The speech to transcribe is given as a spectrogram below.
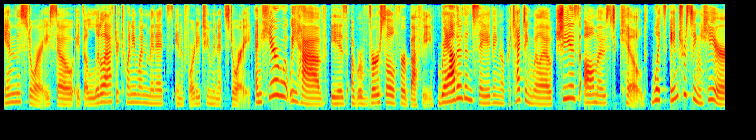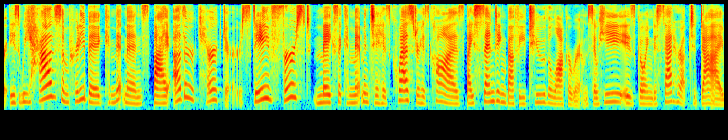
in the story. So it's a little after 21 minutes in a 42 minute story. And here, what we have is a reversal for Buffy. Rather than saving or protecting Willow, she is almost killed. What's interesting here is we have some pretty big commitments by other characters. Dave first makes a commitment to his quest or his cause by sending Buffy to the locker room. So he is going to set her up to die,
